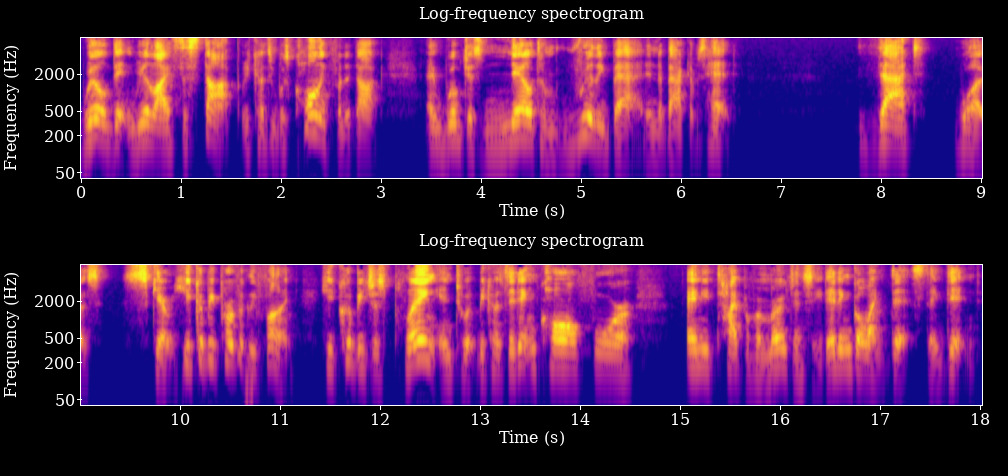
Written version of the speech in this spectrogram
Will didn't realize to stop because he was calling for the doc, and Will just nailed him really bad in the back of his head. That was scary. He could be perfectly fine. He could be just playing into it because they didn't call for any type of emergency. They didn't go like this. They didn't.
